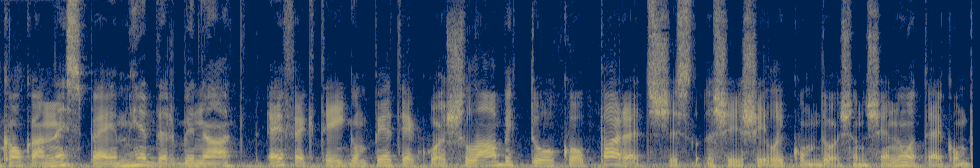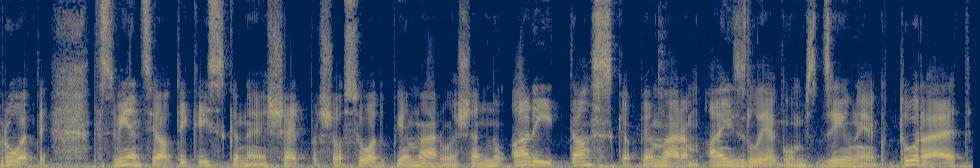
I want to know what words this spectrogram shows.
kaut kā nespējam iedarbināt efektīgi un pietiekoši labi to, ko paredz šis, šī, šī likumdošana, šie noteikumi. Proti, tas viens jau tika izskanējis šeit par šo sodu piemērošanu. Nu, arī tas, ka, piemēram, aizliegums dzīvnieku turēt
